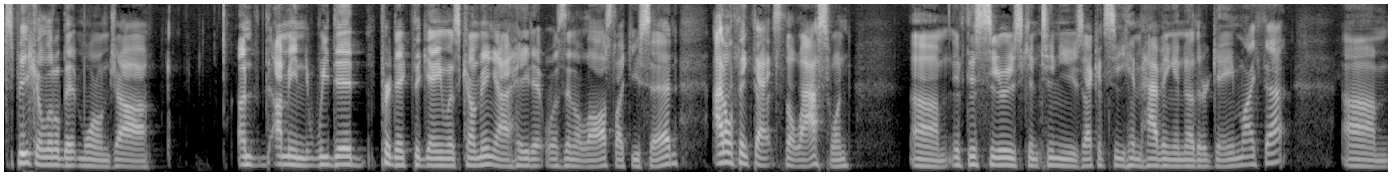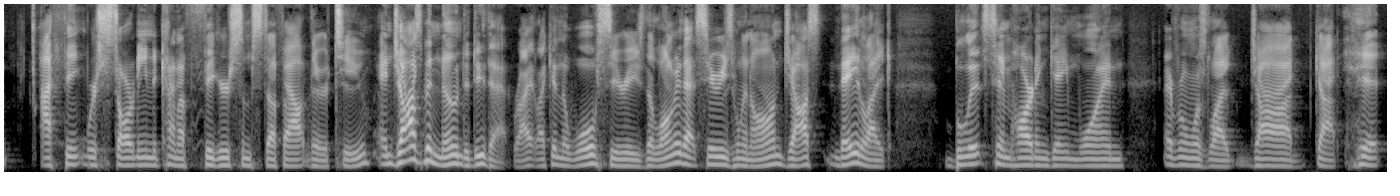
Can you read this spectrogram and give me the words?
speak a little bit more on Ja. I mean, we did predict the game was coming. I hate it wasn't a loss, like you said. I don't think that's the last one. Um, if this series continues, I could see him having another game like that. Um, I think we're starting to kind of figure some stuff out there too. And Ja's been known to do that, right? Like in the Wolves series, the longer that series went on, Josh they like blitzed him hard in game one. Everyone was like, Ja got hit,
